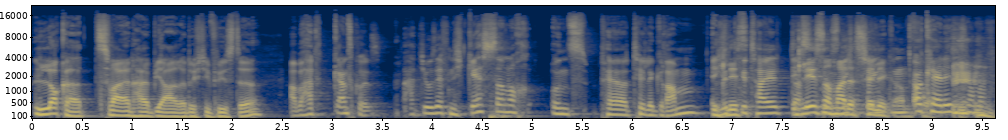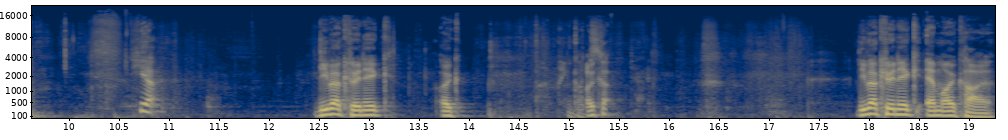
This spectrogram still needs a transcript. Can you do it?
locker zweieinhalb Jahre durch die Wüste. Aber hat, ganz kurz, hat Josef nicht gestern noch uns per Telegramm Ich lese- mitgeteilt, ich dass lese wir noch mal uns das schenken? Telegramm. Okay, lese es nochmal. Hier. Lieber König, Euk oh mein Gott. Olka, Lieber König M. Eukal.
